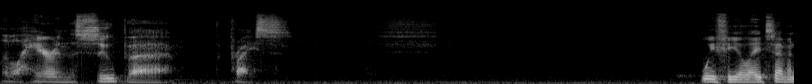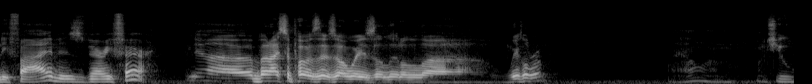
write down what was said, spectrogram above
little hair in the soup. Uh, the price. We feel 875 is very fair. Uh, but I suppose there's always a little uh, wiggle room. Well, um, why don't you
